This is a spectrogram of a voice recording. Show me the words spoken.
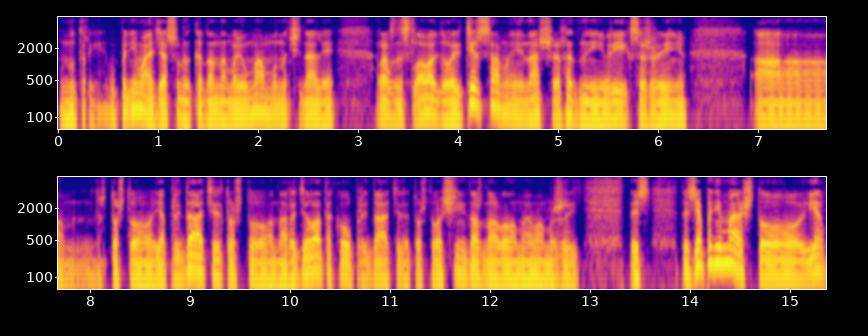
внутри. Вы понимаете, особенно когда на мою маму начинали разные слова говорить, те же самые наши родные евреи, к сожалению, а, то, что я предатель, то, что она родила такого предателя, то, что вообще не должна была моя мама жить. То есть, то есть я понимаю, что я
